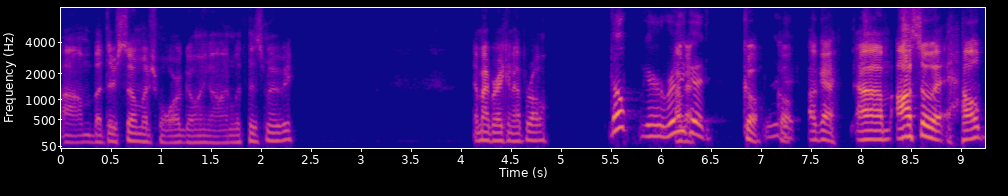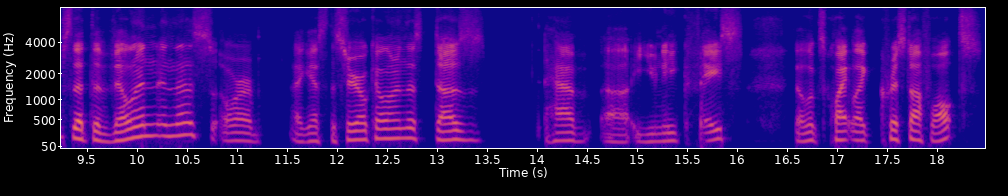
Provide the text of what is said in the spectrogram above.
Um, but there's so much more going on with this movie. Am I breaking up, Raul? Nope, you're really okay. good. Cool, really cool. Good. Okay. Um, also, it helps that the villain in this, or I guess the serial killer in this, does have a unique face that looks quite like Christoph Waltz.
